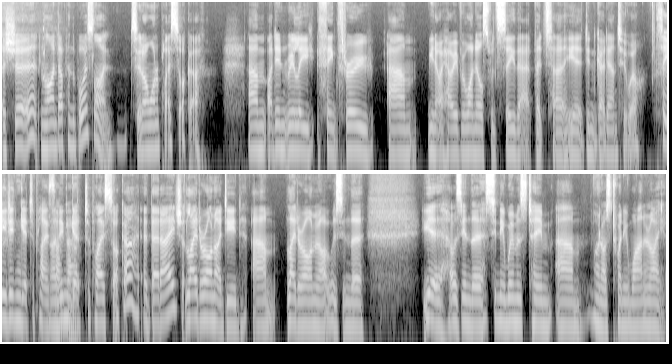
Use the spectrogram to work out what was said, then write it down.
a shirt and lined up in the boys' line. Said I want to play soccer. Um, I didn't really think through, um, you know, how everyone else would see that, but uh, yeah, it didn't go down too well. So you didn't get to play soccer? I didn't get to play soccer at that age. Later on, I did. Um, later on, I was in the yeah, I was in the Sydney women's team um, when I was 21, and I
